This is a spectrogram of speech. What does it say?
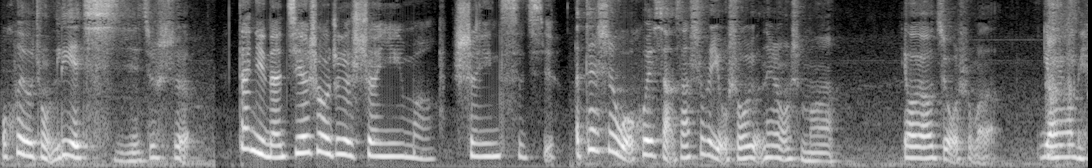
我会有种猎奇，就是。但你能接受这个声音吗？声音刺激。但是我会想象，是不是有时候有那种什么幺幺九什么的，幺幺零？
